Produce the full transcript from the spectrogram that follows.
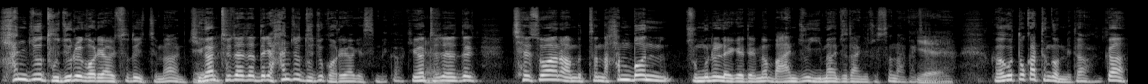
한 주, 두 주를 거래할 수도 있지만 예. 투자자들이 한 주, 두 주 거래하겠습니까? 기관 예. 투자자들 최소한 아무튼 한 번 주문을 내게 되면 만 주, 이만 주 단위로서 나가잖아요. 예. 그하고 똑같은 겁니다. 그러니까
